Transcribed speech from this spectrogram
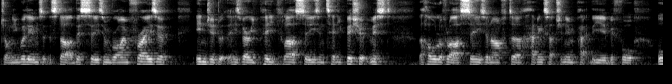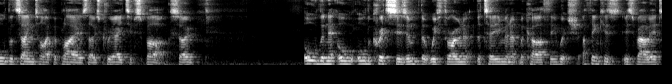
Johnny Williams at the start of this season. Ryan Fraser injured at his very peak last season. Teddy Bishop missed the whole of last season after having such an impact the year before. All the same type of players, those creative sparks. So all the all, all the criticism that we've thrown at the team and at McCarthy, which I think is is valid.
